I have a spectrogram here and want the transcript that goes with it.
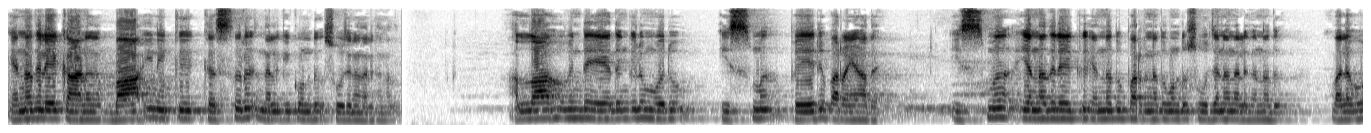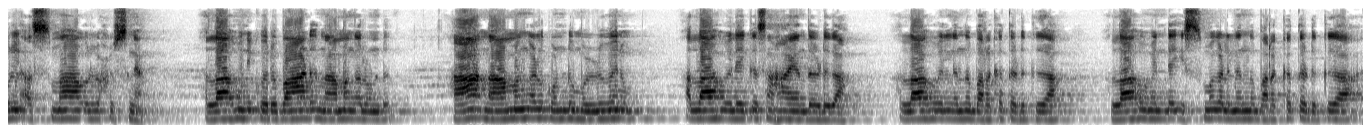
എന്നതിലേക്കാണ് ബായിനിക്ക് കസർ നൽകിക്കൊണ്ട് സൂചന നൽകുന്നത്. അള്ളാഹുവിന്റെ ഏതെങ്കിലും ഒരു ഇസ്മ പേര് പറയാതെ ഇസ്മ എന്നതിലേക്ക് എന്നത് പറഞ്ഞതുകൊണ്ട് സൂചന നൽകുന്നത് വലഹുൽ അസ്മാ ഉൽ ഹുസ്ന. അള്ളാഹുവിനിക്ക് ഒരുപാട് നാമങ്ങളുണ്ട്. ആ നാമങ്ങൾ കൊണ്ട് മുഴുവനും അള്ളാഹുവിലേക്ക് സഹായം തേടുക. അള്ളാഹുവിൽ നിന്ന് ബറക്കത്തെടുക്കുക. അള്ളാഹുവിന്റെ ഇസ്മകളിൽ നിന്ന് ബറക്കത്തെടുക്കുക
